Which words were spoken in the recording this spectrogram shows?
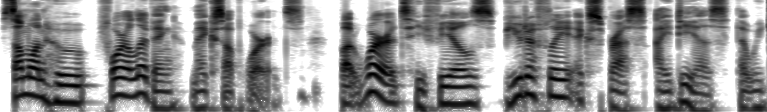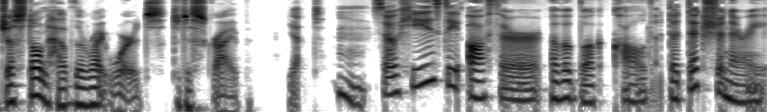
someone who, for a living, makes up words. But words, he feels, beautifully express ideas that we just don't have the right words to describe yet. Mm. So he's the author of a book called The Dictionary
